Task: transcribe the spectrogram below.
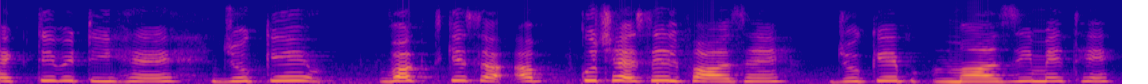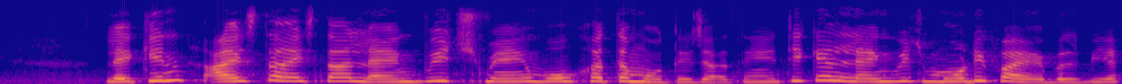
एक्टिविटी है जो कि वक्त के साथ अब कुछ ऐसे अल्फाज हैं जो कि माजी में थे, लेकिन आहिस्ता आहिस्ता लैंग्वेज में वो ख़त्म होते जाते हैं। ठीक है लैंग्वेज मॉडिफाइबल भी है।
